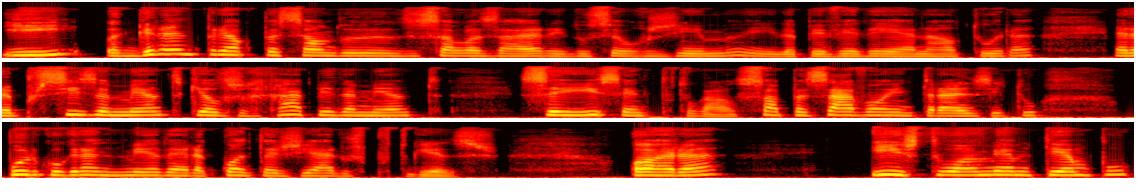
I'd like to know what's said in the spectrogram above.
e a grande preocupação de, de Salazar e do seu regime, e da PVDE na altura, era precisamente que eles rapidamente saíssem de Portugal. Só passavam em trânsito, porque o grande medo era contagiar os portugueses. Ora, isto ao mesmo tempo,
